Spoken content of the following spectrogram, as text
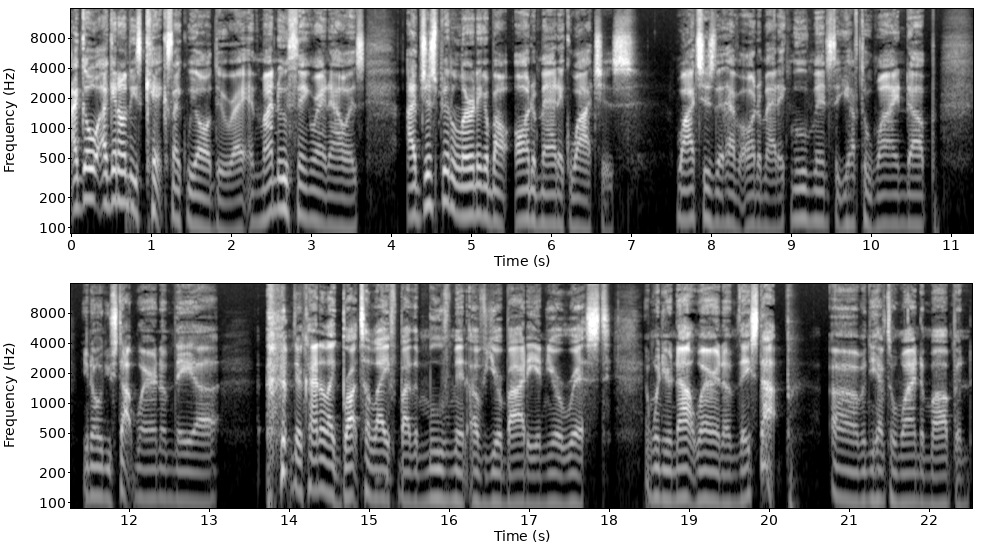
i go i get on these kicks like we all do right and my new thing right now is I've just been learning about automatic watches. Watches that have automatic movements that you have to wind up. You know, when you stop wearing them, they uh they're kind of like brought to life by the movement of your body and your wrist. And when you're not wearing them, they stop. Um, and you have to wind them up and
